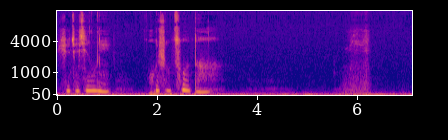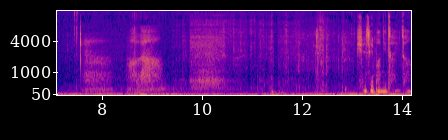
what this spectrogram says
学姐心里会受挫的。好啦，学姐帮你擦一擦。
